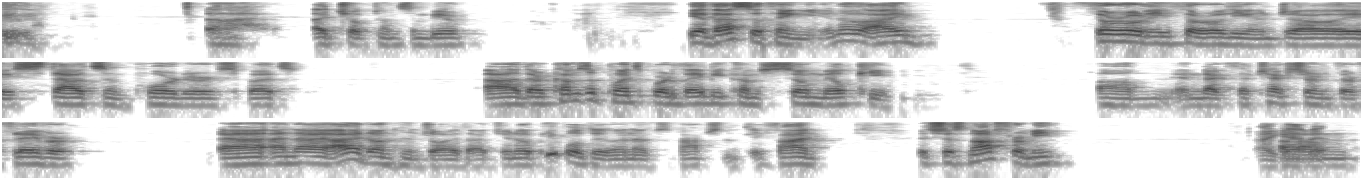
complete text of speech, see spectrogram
uh, I choked on some beer. Yeah, that's the thing. You know, I thoroughly, thoroughly enjoy stouts and porters, but uh, there comes a point where they become so milky, um, in like their texture and their flavor, uh, and I, I don't enjoy that. You know, people do, and it's absolutely fine. It's just not for me. I get it. Um,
